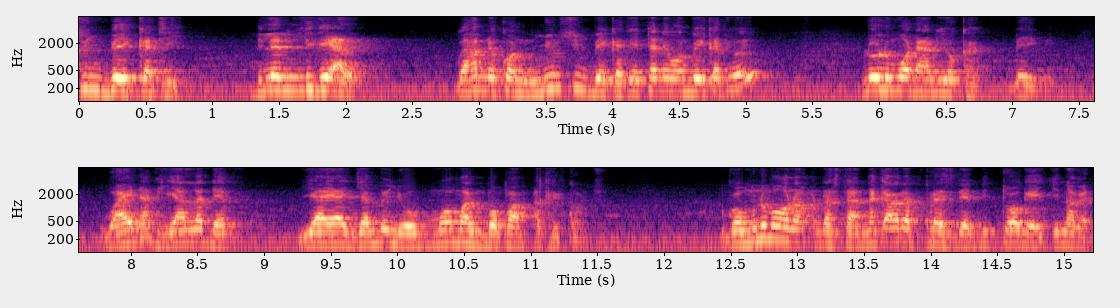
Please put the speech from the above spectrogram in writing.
suñ béykat yi di leen liggéeyal nga xam ne kon ñun suñ béykat yi tane woon béykat yooyu loolu moo daan yokka béy bi waaye nag yàlla def Yaya Jammeh ñëw moomal boppam agriculture bu ko mënuma woon a understand naka war a président di toogee ci nawet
